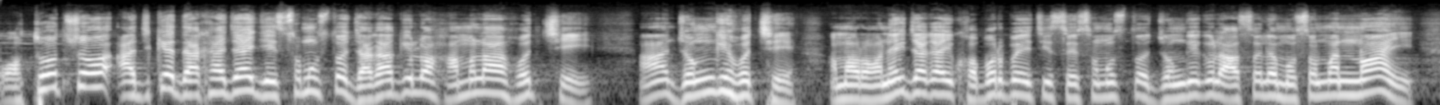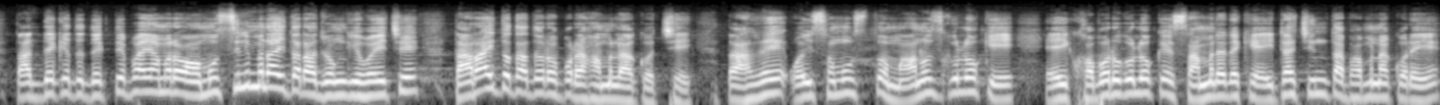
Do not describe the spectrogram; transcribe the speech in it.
অথচ আজকে দেখা যায় যে সমস্ত জায়গাগুলো হামলা হচ্ছে জঙ্গি হচ্ছে। আমার অনেক জায়গায় খবর পেয়েছি, সে সমস্ত জঙ্গিগুলো আসলে মুসলমান নয়। তার দেখে তো দেখতে পাই আমরা অমুসলিমরাই তারা জঙ্গি হয়েছে, তারাই তো তাদের ওপরে হামলা করছে। তাহলে ওই সমস্ত মানুষগুলোকে, এই খবরগুলোকে সামনে রেখে এটা চিন্তা ভাবনা করে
